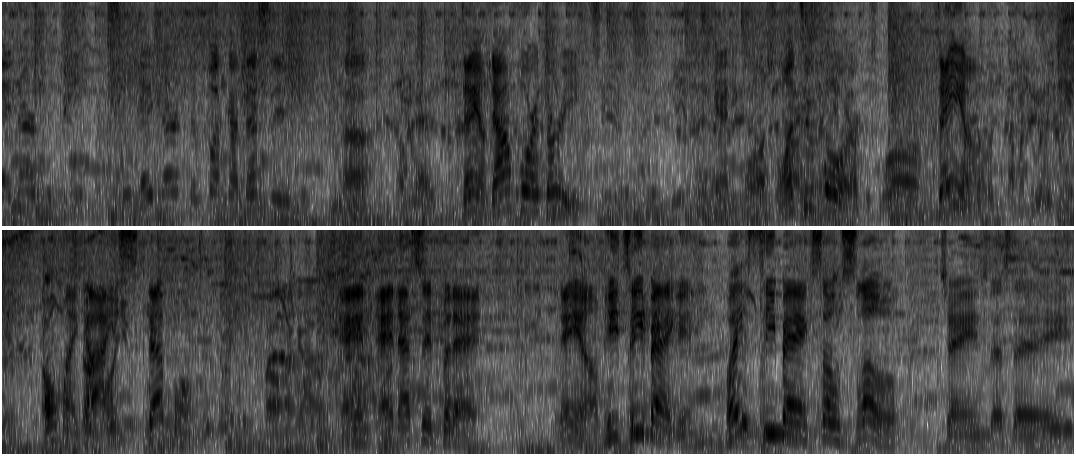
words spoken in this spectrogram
They nerfed. They nerfed the fuck out that shit. Uh, okay. Damn, down four three. Candy Walsh. One, two, four. Wall. Damn. I'm gonna do it again. Oh my god, on he you. step on him. Oh my god. And and that's it for that. Damn, he teabagging. Why is teabag so slow? Change the stage.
